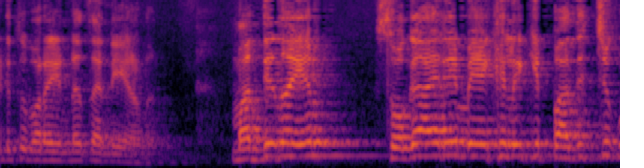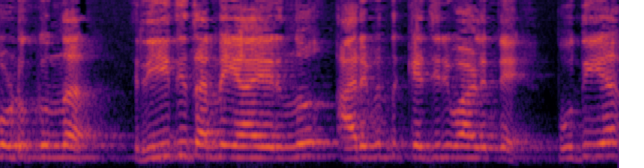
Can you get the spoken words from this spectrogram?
എടുത്തു പറയേണ്ടത് തന്നെയാണ്. മദ്യനയം സ്വകാര്യ മേഖലയ്ക്ക് പതിച്ചു കൊടുക്കുന്ന രീതി തന്നെയായിരുന്നു അരവിന്ദ് കെജ്രിവാളിന്റെ പുതിയ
